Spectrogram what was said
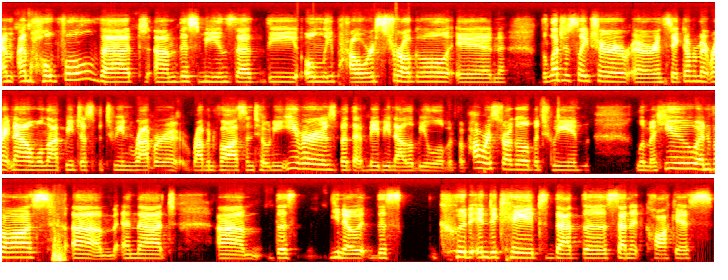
am I'm hopeful that um, this means that the only power struggle in the legislature or in state government right now will not be just between Robert Robin Vos and Tony Evers, but that maybe now there'll be a little bit of a power struggle between LeMahieu and Vos, um, and that um, this you know this could indicate that the Senate caucus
